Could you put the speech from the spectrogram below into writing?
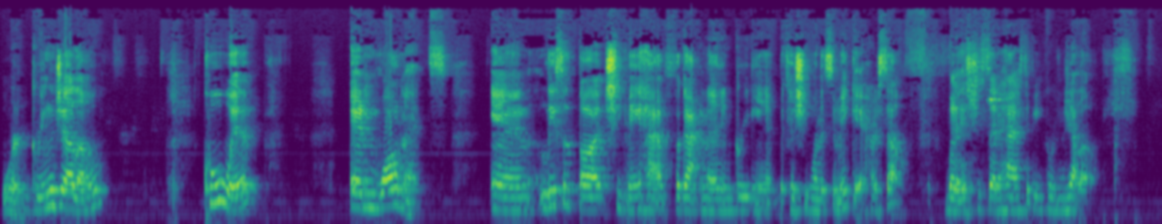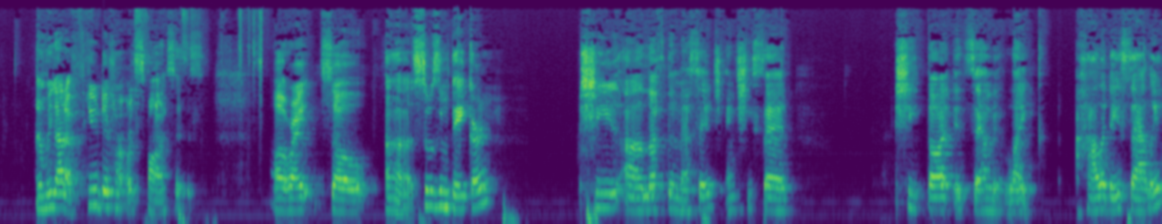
were green jello, Cool Whip, and walnuts. And Lisa thought she may have forgotten an ingredient because she wanted to make it herself. But as she said, it has to be green jello. And we got a few different responses. All right. So, uh, Susan Baker, she uh, left the message and she said she thought it sounded like holiday salad.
